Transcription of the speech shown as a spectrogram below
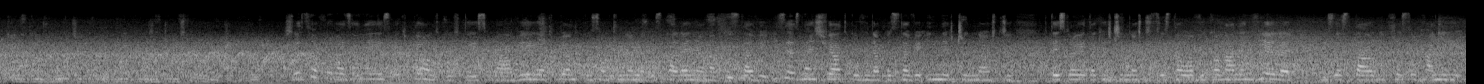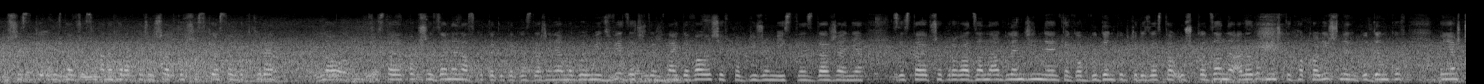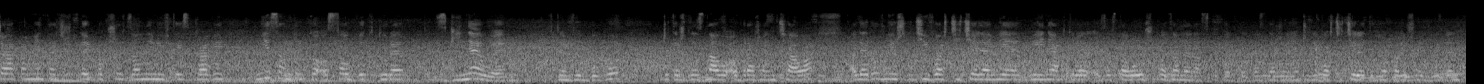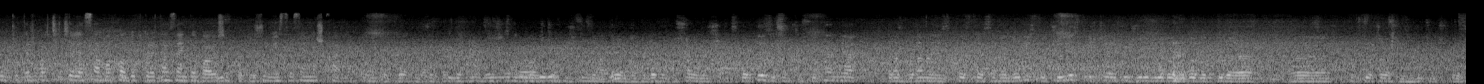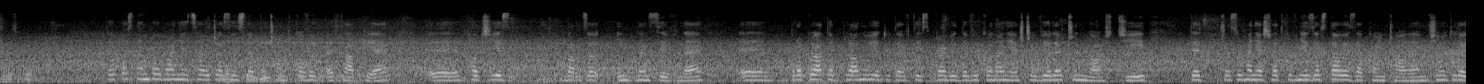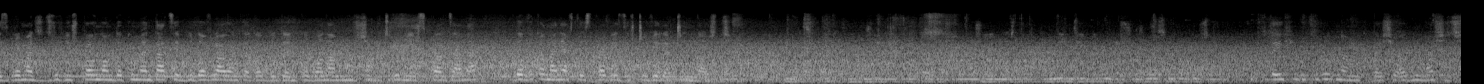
Kiedy te informacje prokurator zaczęła składać? Śledztwo prowadzone jest od piątku w tej sprawie i od piątku są czynione ustalenia na podstawie i zeznań świadków i na podstawie innych czynności. W tej sprawie takich czynności zostało wykonanych wiele i przesłuchani wszystkie, zostały przesłuchane w charakterze świadków wszystkie osoby, które no, zostały pokrzywdzone na skutek tego zdarzenia, mogły mieć wiedzę, czy też znajdowały się w pobliżu miejsca zdarzenia. Zostały przeprowadzone oględziny tego budynku, który został uszkodzony, ale również tych okolicznych budynków, ponieważ trzeba pamiętać, że tutaj pokrzywdzonymi w tej sprawie nie są tylko osoby, które zginęły w tym wybuchu, czy też doznały obrażeń ciała, ale również i ci właściciele mie- mienia, które zostało uszkodzone na skutek tego zdarzenia, czyli właściciele tych okolicznych budynków, czy też właściciele samochodów, które tam znajdowały się w pobliżu miejsca zamieszkania. Teraz badana jest kwestia samego listu. Czy jest jeszcze jakieś źródło dowodowe, które, e, które trzeba się zwrócić, które trzeba sprawdzić? To postępowanie cały czas jest na początkowym etapie, y, choć jest bardzo intensywne. Y, Prokurator planuje tutaj w tej sprawie do wykonania jeszcze wiele czynności. Te przesłuchania świadków nie zostały zakończone. Musimy tutaj zgromadzić również pełną dokumentację budowlaną tego budynku, bo ona musi być również sprawdzana. Do wykonania w tej sprawie jest jeszcze wiele czynności. W tej chwili trudno mi tutaj się odnosić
